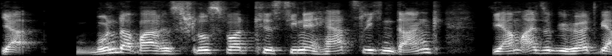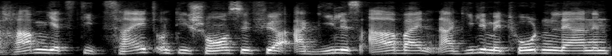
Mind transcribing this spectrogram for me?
Ja, wunderbares Schlusswort, Christine. Herzlichen Dank. Wir haben also gehört, wir haben jetzt die Zeit und die Chance für agiles Arbeiten, agile Methoden lernen,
